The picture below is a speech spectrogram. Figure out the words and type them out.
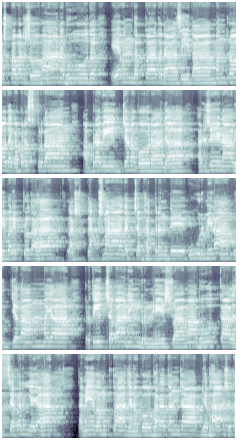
పుష్పవర్షో మహాన్ महानभूत् एवं दत्त्वा तदा सीता मन्त्रोदकपुरस्कृताम् अब्रवीज्जनको राजा हर्षेणाभिपरिप्लुतः। लक्ष्मणागच्छ भद्रन्ते ऊर्मिलाम् उद्यतां मया। प्रतीच्छपाणिं गृह्णीष्व मा भूत्कालस्य पर्ययः। तमेव मुक्त्वा जनको भरतं चाभ्यभाषत।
